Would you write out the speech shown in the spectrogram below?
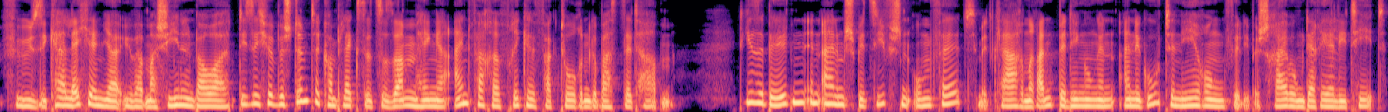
Physiker lächeln ja über Maschinenbauer, die sich für bestimmte komplexe Zusammenhänge einfache Frickelfaktoren gebastelt haben. Diese bilden in einem spezifischen Umfeld mit klaren Randbedingungen eine gute Näherung für die Beschreibung der Realität.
